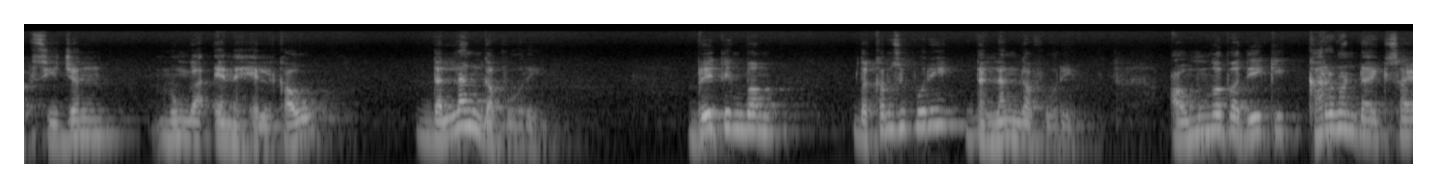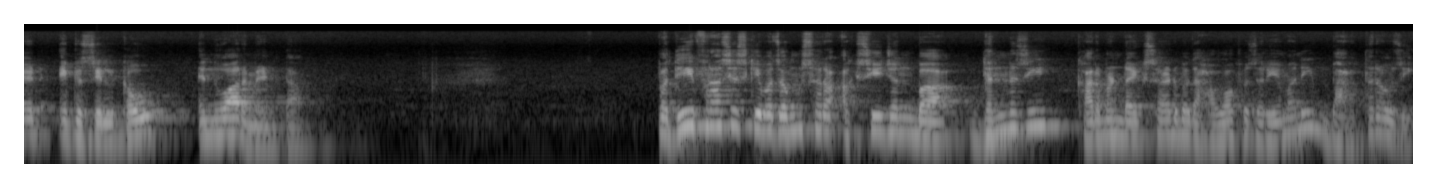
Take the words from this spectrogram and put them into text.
اکسیجن مونږ انهیل کوو د لنګ پوري بریتنګ بم د کوم ځای پوري د لنګ پوري او مونږ په دې کې کاربن ډای اکساید اکسیل کو انوایرنمنت ته په دې پروسس کې به زموږ سره اکسیجن به دننه ځي کاربن ډای اکساید به د هوا په ذریعه باندې بهر ته راوځي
